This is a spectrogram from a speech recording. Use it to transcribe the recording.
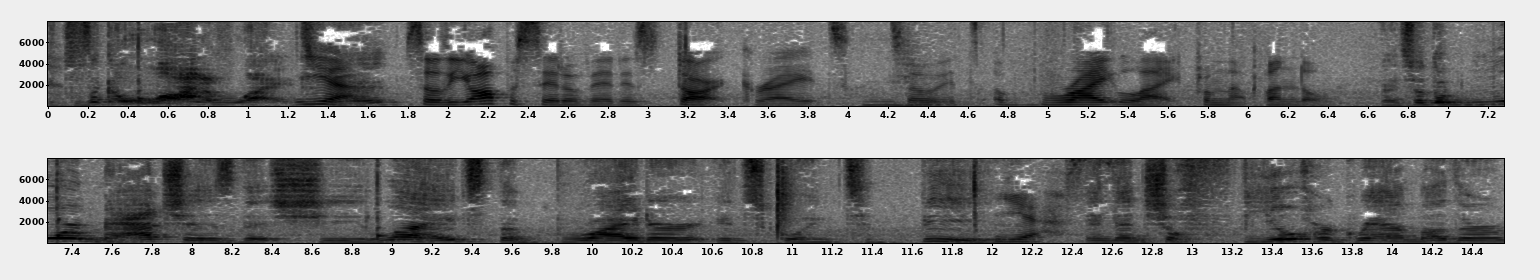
It's just like a lot of light. Yeah. right? So the opposite of it is dark, right? So Mm-hmm. it's a bright light from that bundle. Right, so the more matches that she lights, the brighter it's going to be. Yes. And then she'll feel her grandmother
